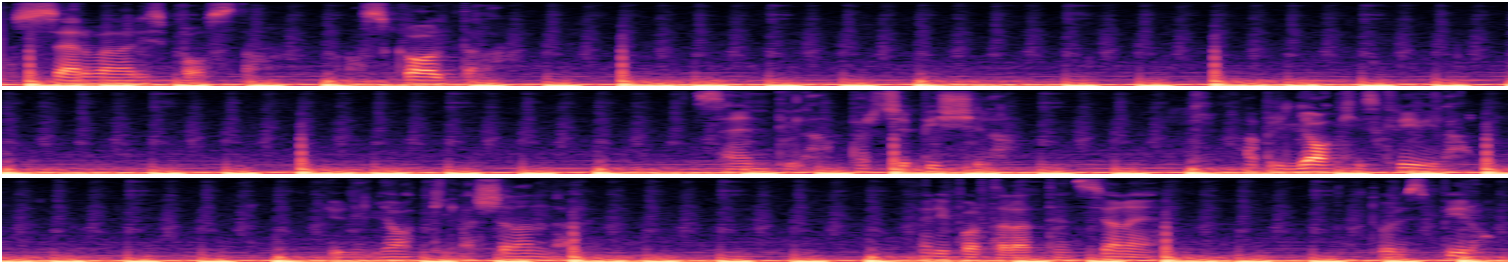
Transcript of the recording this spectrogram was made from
osserva la risposta, ascoltala. Sentila, percepiscila. Apri gli occhi, scrivila. Chiudi gli occhi, lasciala andare riporta l'attenzione al tuo respiro.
